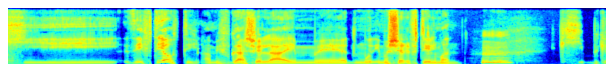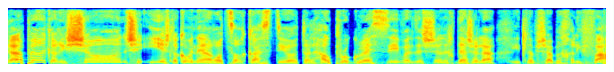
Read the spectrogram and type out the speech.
כי זה הפתיע אותי, המפגש שלה עם, אה, הדמות, עם השריף טילמן. מהמם. כי בגלל הפרק הראשון, שהיא יש לה כל מיני הערות סרקסטיות על how progressive, על זה שהנכדה שלה התלבשה בחליפה.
